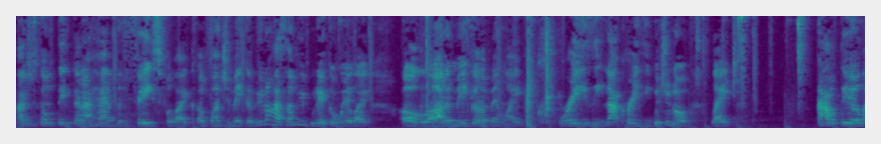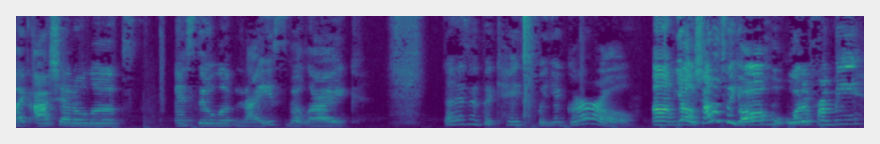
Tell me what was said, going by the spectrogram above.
I just don't think that I have the face for like a bunch of makeup. You know how some people, they could wear like a lot of makeup and like crazy, not crazy, but you know, like out there like eyeshadow looks and still look nice. But like, that isn't the case for your girl. Um, yo, shout out to y'all who order from me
